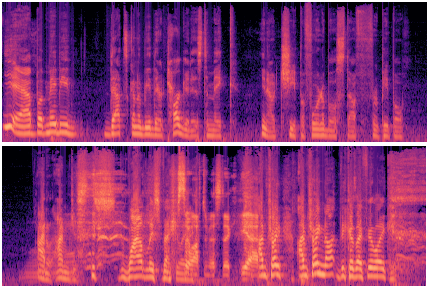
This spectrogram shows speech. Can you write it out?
Yeah, but maybe that's going to be their target is to make, you know, cheap, affordable stuff for people. I don't. I'm mm. just wildly speculating. So optimistic. Yeah. I'm trying. I'm trying not because I feel like,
